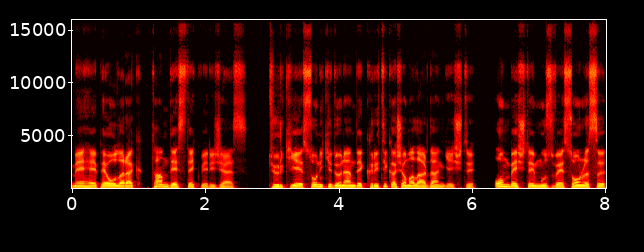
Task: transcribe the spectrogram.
MHP olarak tam destek vereceğiz. Türkiye son iki dönemde kritik aşamalardan geçti. 15 Temmuz ve sonrası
